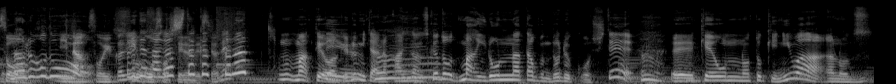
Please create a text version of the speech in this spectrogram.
そう。なるほど。みんなそういう感じで流したかったら。うん。まあ、手を挙げるみたいな感じなんですけど、まあ、いろんな多分努力をして、うん。えー軽音の時にはあのず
